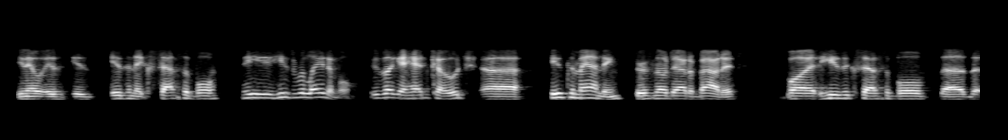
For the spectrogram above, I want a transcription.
you know is is isn't accessible. He he's relatable. He's like a head coach. Uh, he's demanding. There's no doubt about it. But he's accessible. Uh, the,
